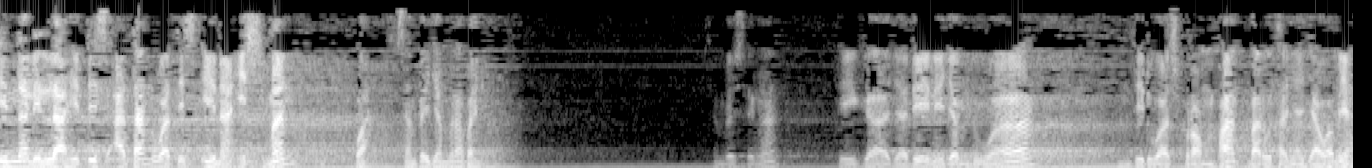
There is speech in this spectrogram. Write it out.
inna lillahi tis'atan wa tis'ina isman. Wah, sampai jam berapa ini? Sampai setengah tiga. Jadi ini jam dua. Nanti dua seperempat baru tanya jawab ya.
